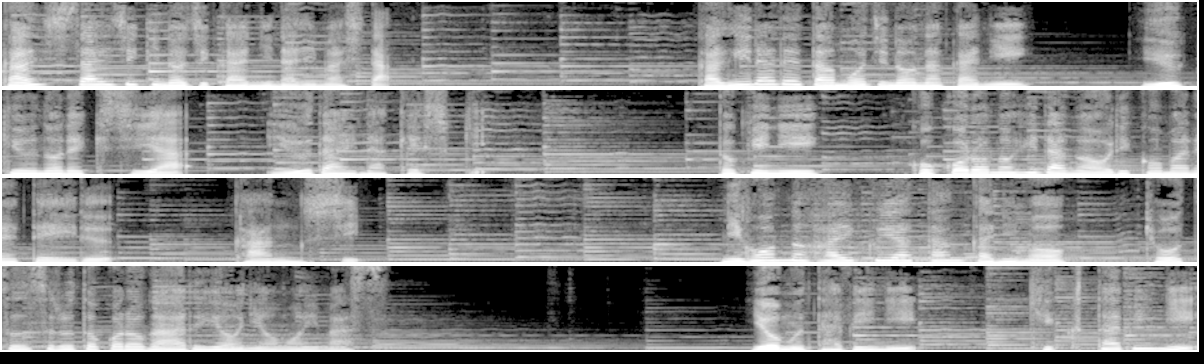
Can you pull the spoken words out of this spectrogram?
監視祭時期の時間になりました。限られた文字の中に悠久の歴史や雄大な景色時に心のひだが織り込まれている漢詩日本の俳句や短歌にも共通するところがあるように思います。読むたびに聞くたびに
